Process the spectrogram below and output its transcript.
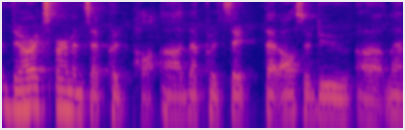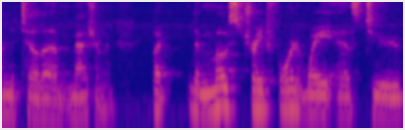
there are experiments that put uh, that put say, that also do uh, lambda tilde measurement, but the most straightforward way is to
